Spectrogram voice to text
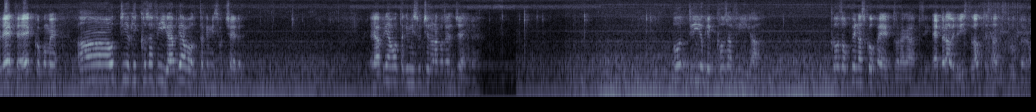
Vedete, ecco come... Ah, oddio, che cosa figa, è la prima volta che mi succede. È la prima volta che mi succede una cosa del genere. Oddio, che cosa figa. Cosa ho appena scoperto, ragazzi. Eh, però avete visto, l'auto è stata distrutta, però.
